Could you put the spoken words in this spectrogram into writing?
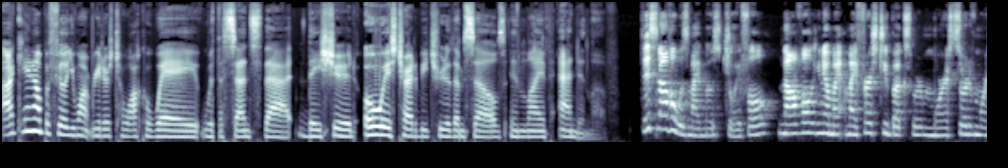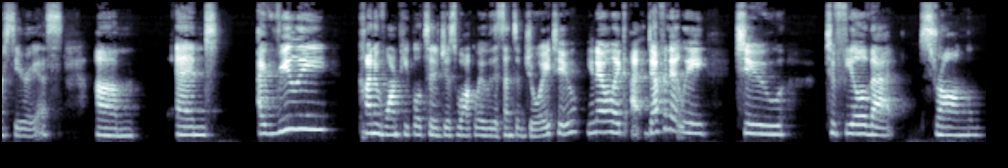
I can't help but feel you want readers to walk away with the sense that they should always try to be true to themselves in life and in love. This novel was my most joyful novel. You know, my, my first two books were more sort of more serious. Um, and I really kind of want people to just walk away with a sense of joy too. You know, like definitely to to feel that strong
